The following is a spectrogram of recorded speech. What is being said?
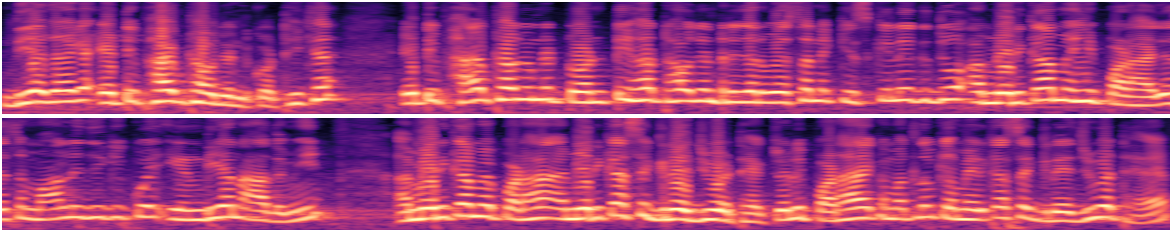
दिया जाएगा एटी फाइव थाउज़ेंड को, ठीक है? एटी फाइव थाउज़ेंड में ट्वेंटी थाउज़ेंड रिजर्वेशन है किसके लिए? जो अमेरिका में ही पढ़ा है। जैसे मान लीजिए कि कोई इंडियन आदमी अमेरिका में पढ़ा है, अमेरिका से ग्रेजुएट है। एक्चुअली पढ़ा है का मतलब कि अमेरिका से ग्रेजुएट है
